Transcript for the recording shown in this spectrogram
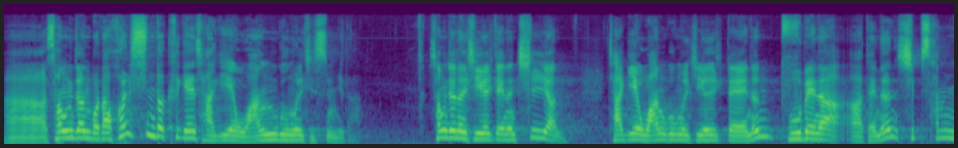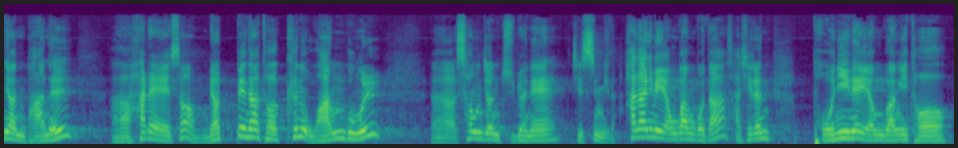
아, 성전보다 훨씬 더 크게 자기의 왕궁을 짓습니다. 성전을 지을 때는 7년, 자기의 왕궁을 지을 때는 두 배나 아, 되는 13년 반을 할애해서 몇 배나 더 큰 왕궁을 어, 성전 주변에 짓습니다. 하나님의 영광보다 사실은 본인의 영광이 더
